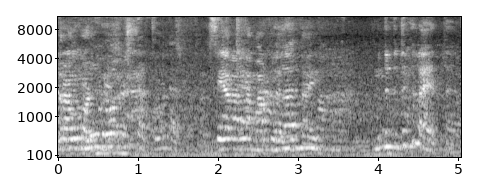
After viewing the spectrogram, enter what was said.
ద్రవ కొడుకు సీరల్లా మరకలు వెళ్తాయి ముందు దుద్దులా ఎత్తారు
